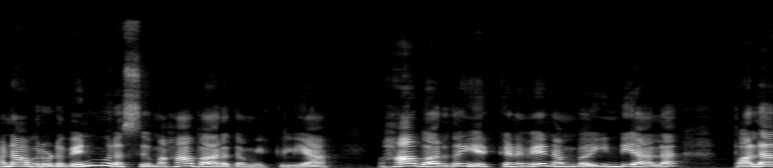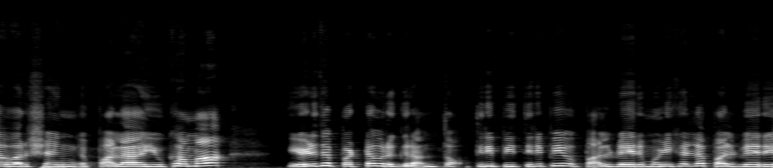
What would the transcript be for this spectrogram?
ஆனால் அவரோட வெண்முரசு மகாபாரதம் இருக்கு இல்லையா? மகாபாரதம் ஏற்கனவே நம்ம இந்தியாவில் பல வருஷங் பல யுகமாக எழுதப்பட்ட ஒரு கிரந்தம். திருப்பி திருப்பி பல்வேறு மொழிகளில் பல்வேறு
